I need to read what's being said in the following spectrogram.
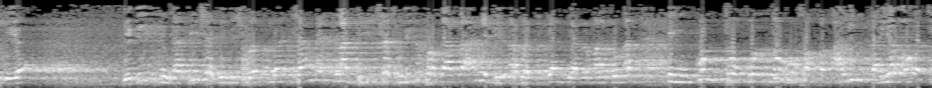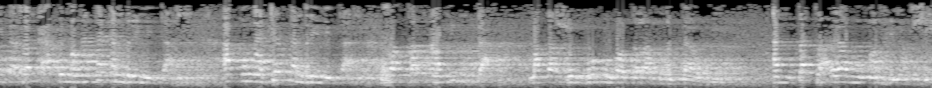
ya. Jadi nggak bisa jadi sesuatu baik sampai Nabi Isa sendiri perkataannya diabadikan di dalam Al-Quran. In kuntu qultuhu faqad alimta. Ya Allah jika sampai aku mengatakan Trinitas, aku mengajarkan Trinitas, faqad alimta, maka sungguh engkau telah mengetahui. Anta ta'lamu ma fi nafsi.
